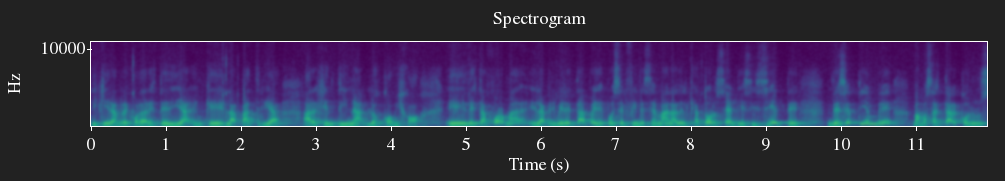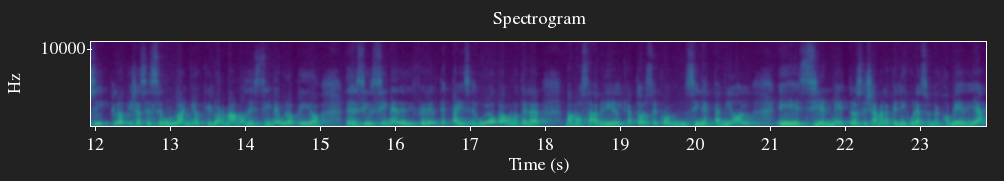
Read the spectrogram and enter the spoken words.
y quieran recordar este día en que la patria argentina los cobijó. Eh, de esta forma, en la primera etapa y después el fin de semana del 14 al 17 de septiembre, vamos a estar con un ciclo, que ya es el segundo año que lo armamos, de cine europeo, es decir, cine de diferentes países de Europa. Vamos a, tener, vamos a abrir el 14 con cine español, 100 eh, metros se llama la película, es una comedia.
